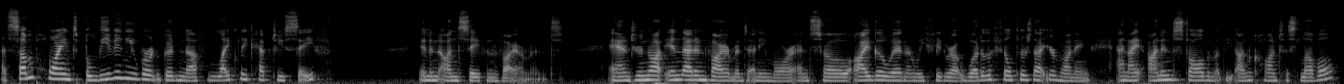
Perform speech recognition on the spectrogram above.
At some point, believing you weren't good enough likely kept you safe in an unsafe environment. And you're not in that environment anymore. And so I go in and we figure out what are the filters that you're running, and I uninstall them at the unconscious level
